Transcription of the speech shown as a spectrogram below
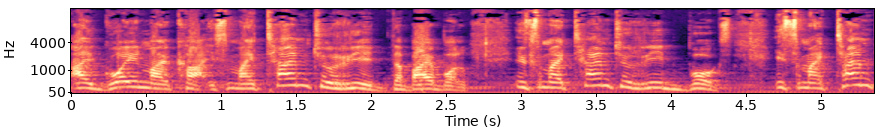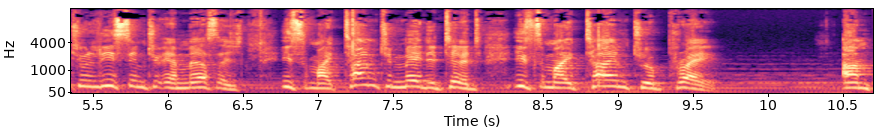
I go in my car. It's my time to read the Bible. It's my time to read books. It's my time to listen to a message. It's my time to meditate. It's my time to pray. I'm,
